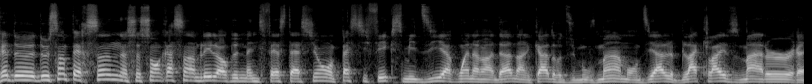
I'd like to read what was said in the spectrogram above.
Près de 200 personnes se sont rassemblées lors d'une manifestation pacifique ce midi à Rwanda dans le cadre du mouvement mondial Black Lives Matter.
